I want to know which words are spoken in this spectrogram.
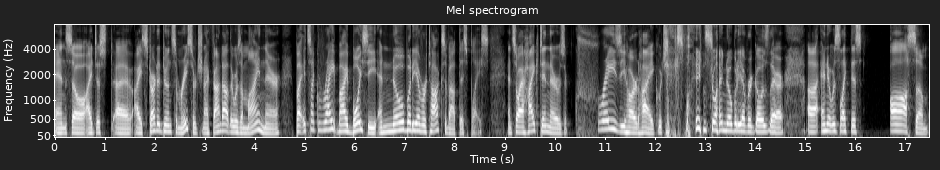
And so I just uh, I started doing some research, and I found out there was a mine there, but it's like right by Boise, and nobody ever talks about this place. And so I hiked in there. It was a crazy hard hike, which explains why nobody ever goes there. Uh, and it was like this awesome,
